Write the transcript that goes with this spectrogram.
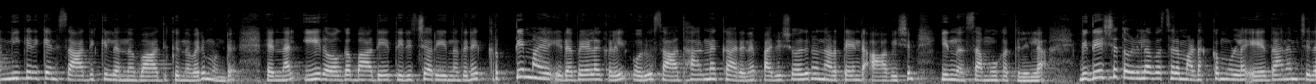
അംഗീകരിക്കാൻ സാധിക്കില്ലെന്ന് വാദിക്കുന്നവരുമുണ്ട്. എന്നാൽ ഈ രോഗബാധയെ തിരിച്ചറിയുന്നതിന് കൃത്യമായ ഇടവേളകളിൽ ഒരു സാധാരണക്കാരന് പരിശോധന നടത്തേണ്ട ആവശ്യം ഇന്ന് സമൂഹത്തിലില്ല. വിദേശ തൊഴിലവസരം അടക്കമുള്ള ഏതാനും ചില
